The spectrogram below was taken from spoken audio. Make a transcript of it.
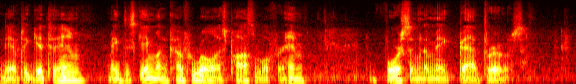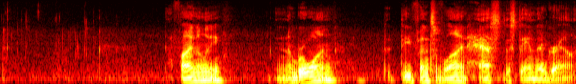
They have to get to him, make this game uncomfortable as possible for him, and force him to make bad throws. Finally, number one, the defensive line has to stand their ground.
